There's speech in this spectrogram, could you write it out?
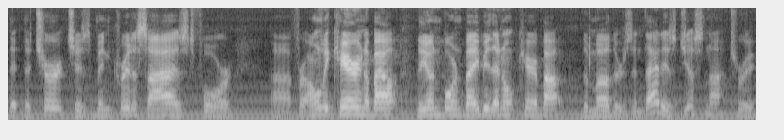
that the church has been criticized for. Uh, for only caring about the unborn baby, they don't care about the mothers, and that is just not true.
